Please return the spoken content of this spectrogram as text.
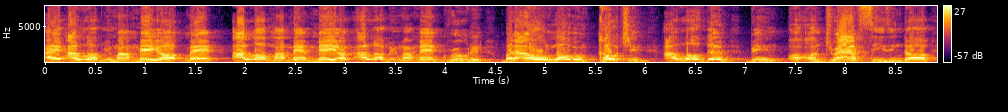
Hey, I love me my Mayock, man. I love my man Mayock. I love me my man Gruden, but I don't love him coaching. I love them being on, on, draft season, dog.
